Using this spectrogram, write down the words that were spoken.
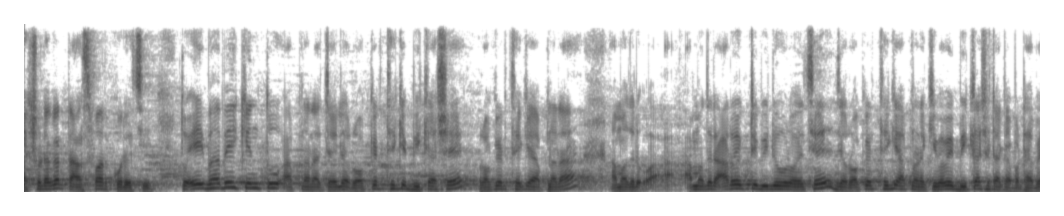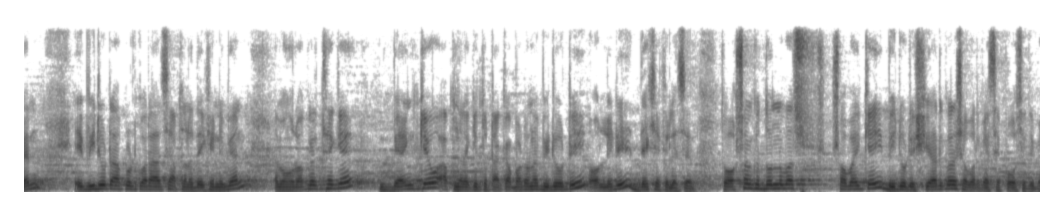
একশো টাকা ট্রান্সফার করেছি। তো এইভাবেই কিন্তু আপনারা চাইলে রকেট থেকে বিকাশে রকেট থেকে আপনারা আমাদের আমাদের আরও একটি ভিডিও রয়েছে যে রকেট থেকে আপনারা কীভাবে বিকাশে টাকা পাঠাবেন। এই ভিডিওটা আপলোড করা আছে, আপনারা দেখে নেবেন এবং রকেট থেকে ব্যাংকেও আপনারা কিন্তু টাকা পাঠানোর ভিডিওটি অলরেডি দেখে ফেলেছেন। তো অসংখ্য ধন্যবাদ সবাইকেই। ভিডিওটি শেয়ার করে সবার কাছে পৌঁছে দেবেন।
